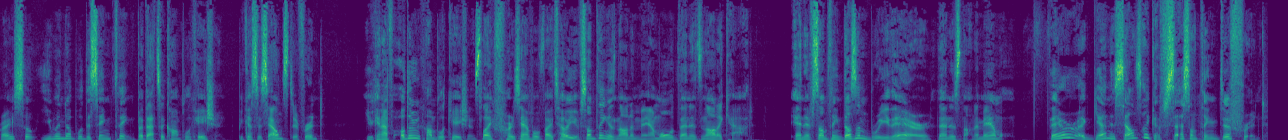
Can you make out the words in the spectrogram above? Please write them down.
right? So you end up with the same thing, but that's a complication because it sounds different. You can have other complications. Like, for example, if I tell you if something is not a mammal, then it's not a cat. And if something doesn't breathe air, then it's not a mammal. There, again, it sounds like I've said something different,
